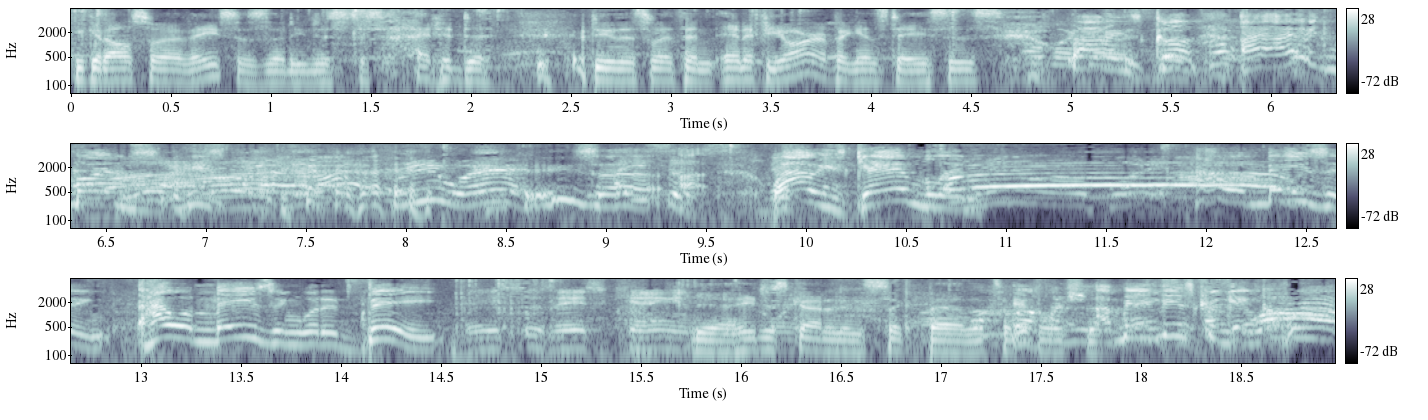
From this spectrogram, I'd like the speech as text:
he could also have aces that he just decided to do this with. And, and if you are up against aces, Wow, he's gone. I, I think Martin's. He's, he's uh, uh, wow, he's gambling. How amazing! How amazing would it be? Aces, ace, king. And yeah, he just got it in sick bad. That's unfortunate. I mean, these could get cracked.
